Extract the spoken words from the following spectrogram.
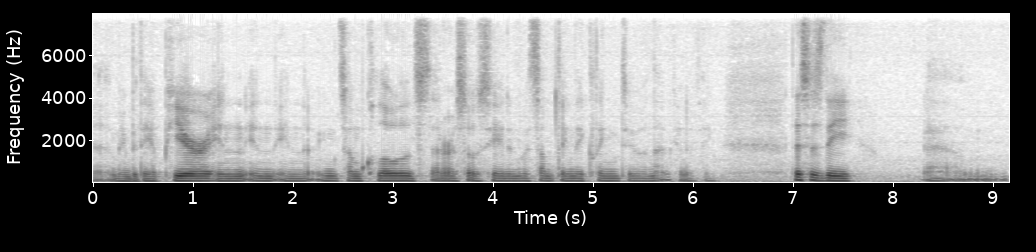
uh, maybe they appear in, in, in, in, some clothes that are associated with something they cling to and that kind of thing. This is the um,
